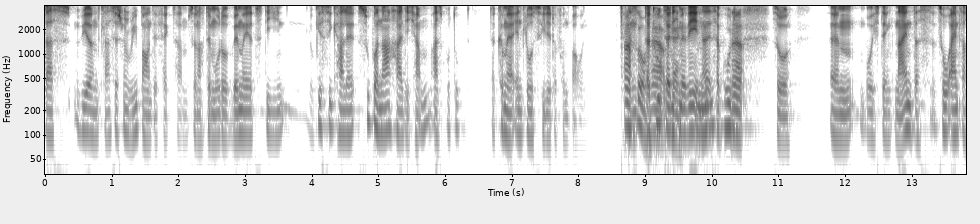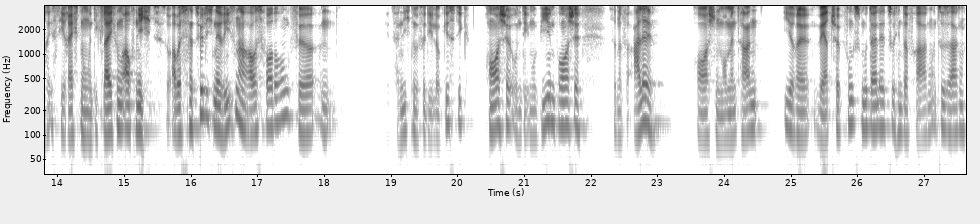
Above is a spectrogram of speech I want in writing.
dass wir einen klassischen Rebound-Effekt haben. So nach dem Motto, wenn wir jetzt die Logistikhalle super nachhaltig haben als Produkt, dann können wir ja endlos viele davon bauen. Ach so, da tut es ja, okay. ja, nicht mehr weh, ne? ist ja gut. Ja. So, ähm, wo ich denke, nein, das, so einfach ist die Rechnung und die Gleichung auch nicht. So, aber es ist natürlich eine Riesenherausforderung für jetzt ja nicht nur für die Logistikbranche und die Immobilienbranche, sondern für alle Branchen momentan ihre Wertschöpfungsmodelle zu hinterfragen und zu sagen,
